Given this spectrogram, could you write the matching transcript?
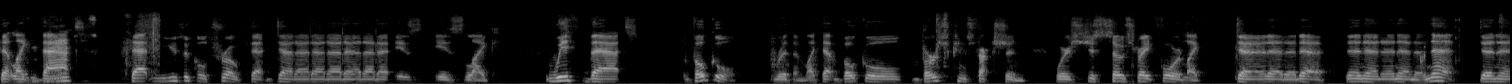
that like Mhm. that that musical trope that da da da da da da da is is like with that vocal rhythm, like that vocal verse construction where it's just so straightforward, like da da da da da na na na na na da na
